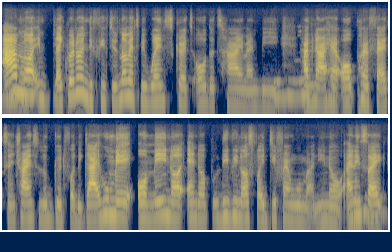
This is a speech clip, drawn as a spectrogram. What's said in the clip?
i'm not Mhm. in like we're not in the 50s we're not meant to be wearing skirts all the time and be Mhm. having our hair all perfect and trying to look good for the guy who may or may not end up leaving us for a different woman you know and it's like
